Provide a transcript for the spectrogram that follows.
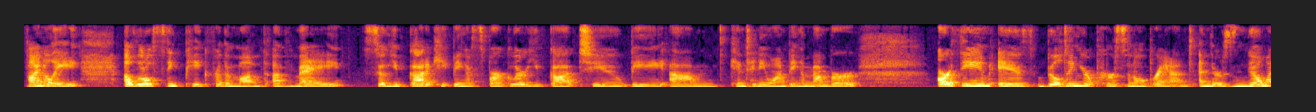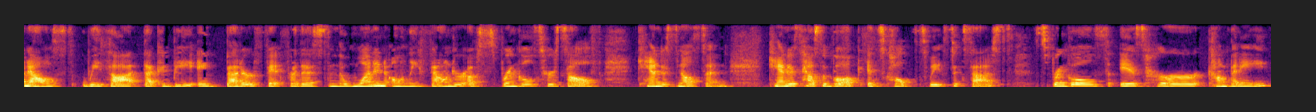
Finally, a little sneak peek for the month of May. So you've got to keep being a sparkler. You've got to be um, continue on being a member. Our theme is building your personal brand, and there's no one else we thought that could be a better fit for this than the one and only founder of Sprinkles herself, Candace Nelson. Candace has a book, it's called Sweet Success. Sprinkles is her company,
